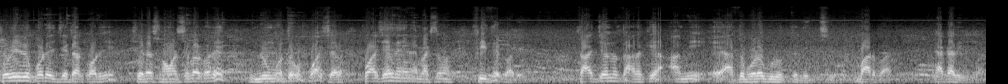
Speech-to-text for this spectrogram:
শরীরের উপরে যেটা করে, সেটা সমাজসেবা করে, ন্যূনতম পয়সা, পয়সাই নেয় না ম্যাক্সিমাম ফ্রিতে করে। তার জন্য তাকে আমি এত বড় গুরুত্ব দিচ্ছি, বারবার, একাধিকবার।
